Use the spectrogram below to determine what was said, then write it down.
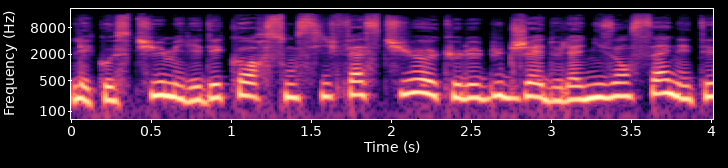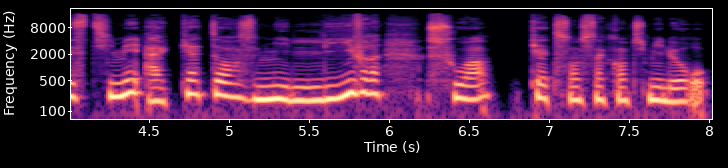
Les costumes et les décors sont si fastueux que le budget de la mise en scène est estimé à 14 000 livres, soit 450 000 euros.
